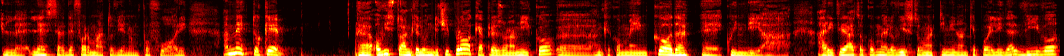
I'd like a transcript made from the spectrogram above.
l'essere deformato viene un po' fuori. Ammetto che eh, ho visto anche l'11 Pro che ha preso un amico eh, anche con me in coda e quindi ha, ha, ritirato con me, l'ho visto un attimino anche poi lì dal vivo.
